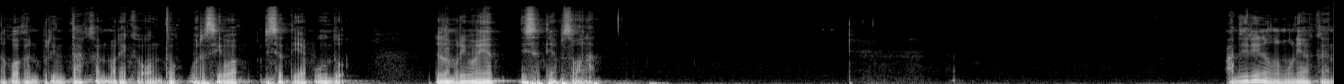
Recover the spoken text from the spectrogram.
Aku akan perintahkan mereka untuk bersiwak di setiap wudu dalam riwayat di setiap sholat. Hadirin Allah muliakan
